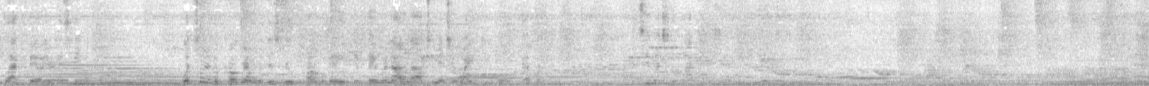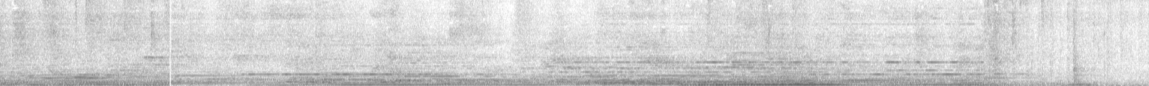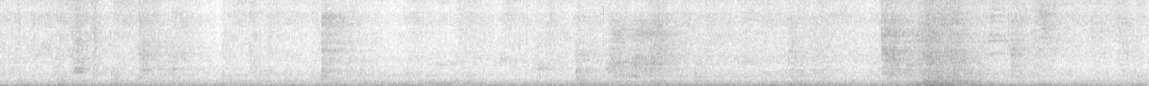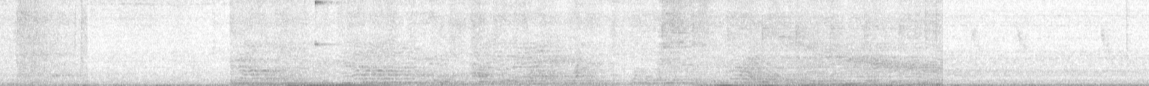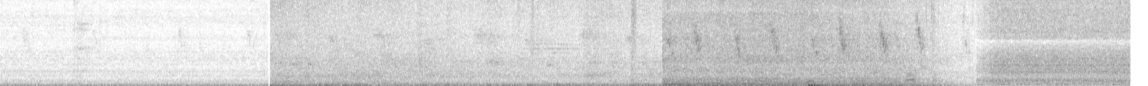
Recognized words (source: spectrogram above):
black failure as he become. What sort of a program would this group promulgate if they were not allowed to mention white people ever? Too much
